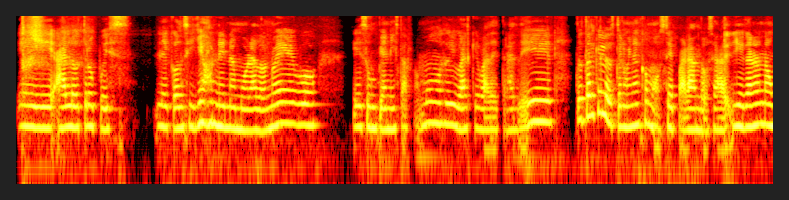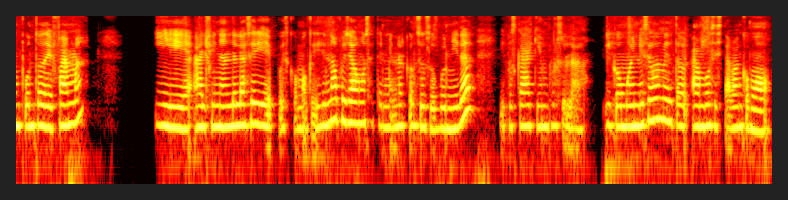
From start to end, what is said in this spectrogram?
eh, al otro, pues, le consiguió un enamorado nuevo, que es un pianista famoso, igual que va detrás de él. Total que los terminan como separando, o sea, llegaron a un punto de fama y al final de la serie, pues como que dicen, no, pues ya vamos a terminar con su subunidad y pues cada quien por su lado. Y como en ese momento ambos estaban como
